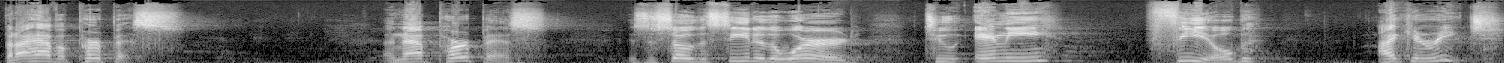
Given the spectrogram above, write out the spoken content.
But I have a purpose. And that purpose is to sow the seed of the word to any field I can reach.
